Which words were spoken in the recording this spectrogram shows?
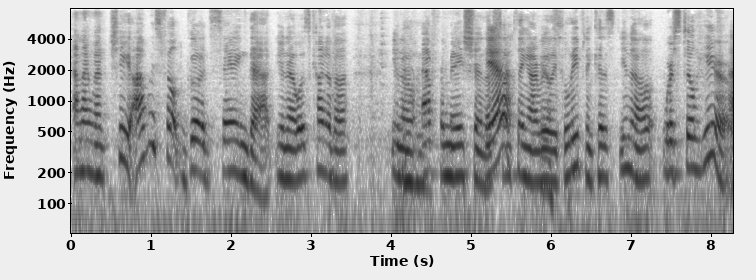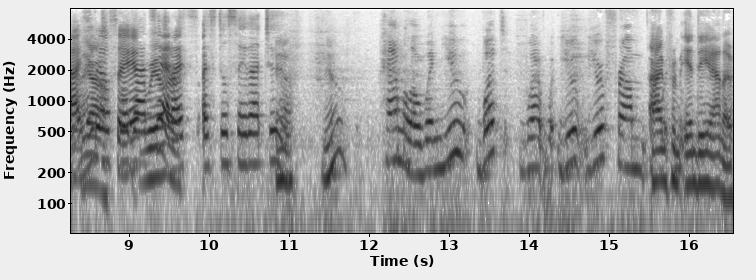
And I went, gee, I always felt good saying that. You know, it was kind of a, you know, mm-hmm. affirmation of Yeah. something I really believed in because, you know, we're still here. I right? still say well, that's it. are. I, s- I still say that too. Yeah. Yeah. Pamela, when you what what, what you you're from? I'm from Indiana.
